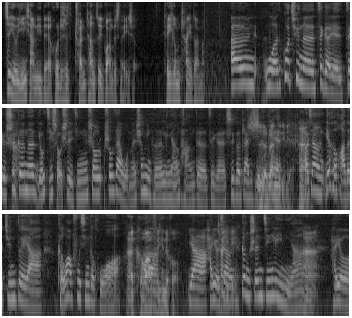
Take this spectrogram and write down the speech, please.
最有影响力的或者是传唱最广的是哪一首？可以给我们唱一段吗？嗯，我过去呢，这个这个诗歌呢，有几首是已经收收在我们生命和林良堂的这个诗歌专辑里面。诗歌专辑里面，好像耶和华的军队啊，渴望复兴的火。啊，渴望复兴的火。呀，还有像更深经历你啊。嗯。还有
